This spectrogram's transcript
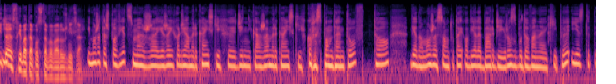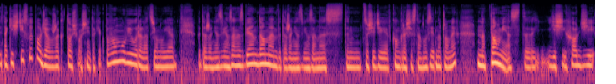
I to I, jest chyba ta podstawowa różnica. I może też powiedzmy, że jeżeli chodzi o amerykańskich dziennikarzy, amerykańskich korespondentów, to wiadomo, że są tutaj o wiele bardziej rozbudowane ekipy i jest taki ścisły podział, że ktoś właśnie, tak jak Paweł mówił, relacjonuje wydarzenia związane z Białym Domem, wydarzenia związane z tym, co się dzieje w Kongresie Stanów Zjednoczonych. Natomiast y, jeśli chodzi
